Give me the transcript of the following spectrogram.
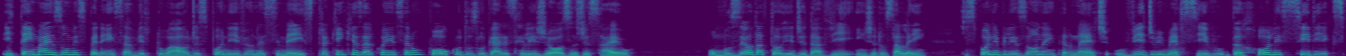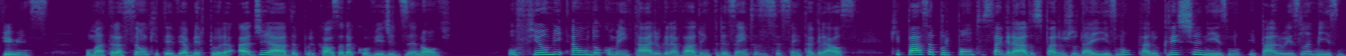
E tem mais uma experiência virtual disponível nesse mês para quem quiser conhecer um pouco dos lugares religiosos de Israel. O Museu da Torre de Davi, em Jerusalém, disponibilizou na internet o vídeo imersivo The Holy City Experience, uma atração que teve abertura adiada por causa da Covid-19. O filme é um documentário gravado em 360 graus que passa por pontos sagrados para o judaísmo, para o cristianismo e para o islamismo.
